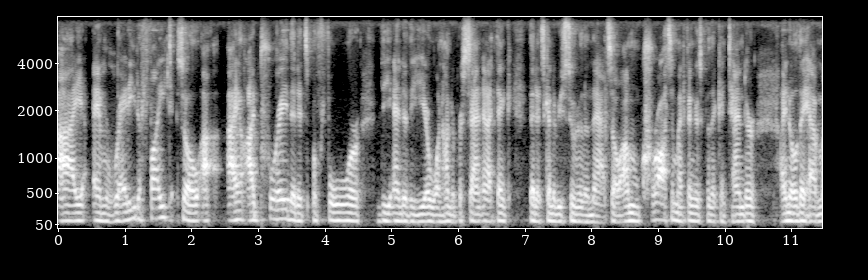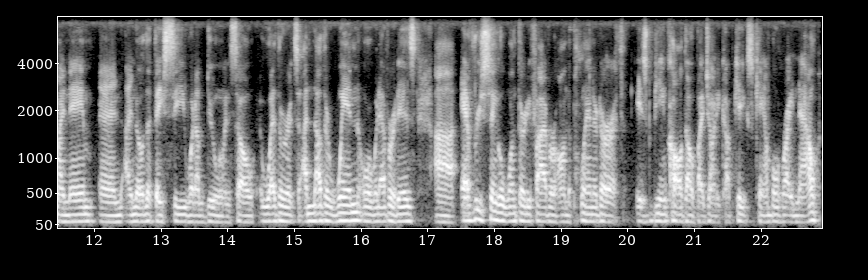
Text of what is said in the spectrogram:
i am ready to fight. So i i, I pray that it's before the end of the year 100% and i think that it's going to be sooner than that. So i'm crossing my fingers for the contender i know they have my name and i know that they see what i'm doing so whether it's another win or whatever it is uh, every single 135er on the planet Earth is being called out by Johnny Cupcakes Campbell right now.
